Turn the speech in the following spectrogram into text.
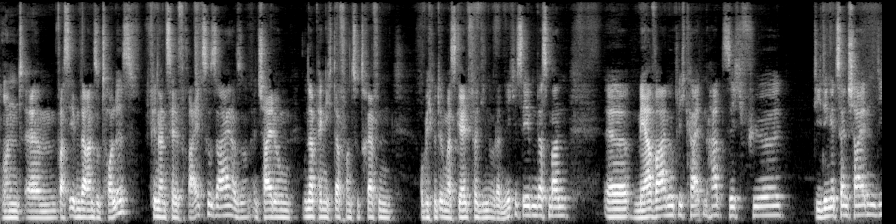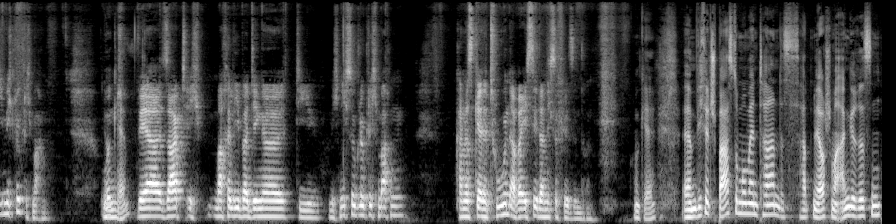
Und ähm, was eben daran so toll ist, finanziell frei zu sein, also Entscheidungen unabhängig davon zu treffen, ob ich mit irgendwas Geld verdiene oder nicht, ist eben, dass man äh, mehr Wahlmöglichkeiten hat, sich für die Dinge zu entscheiden, die mich glücklich machen. Und okay. wer sagt, ich mache lieber Dinge, die mich nicht so glücklich machen, kann das gerne tun, aber ich sehe da nicht so viel Sinn drin. Okay. Ähm, wie viel sparst du momentan? Das hatten wir auch schon mal angerissen.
